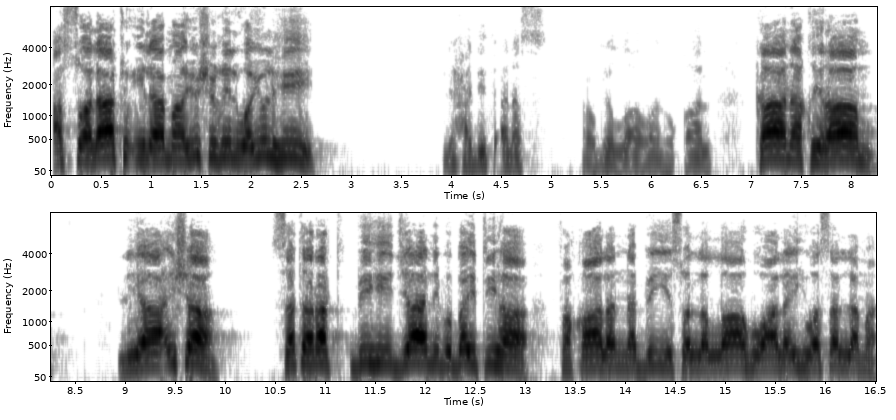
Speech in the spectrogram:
assalatu ila ma yushghil wa yulhi. Lihadith anas radiallahu anhu qala قال كان قرام لعائشة سترت به جانب بيتها فقال النبي صلى الله عليه وسلم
